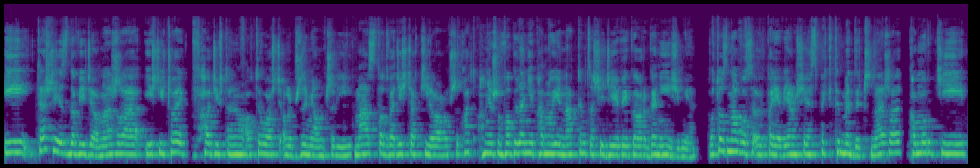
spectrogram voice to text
i też jest dowiedzione, że jeśli człowiek wchodzi w tę otyłość olbrzymią, czyli ma 120 kg na przykład, on już w ogóle nie panuje nad tym, co się dzieje w jego organizmie. Bo tu znowu pojawiają się aspekty medyczne, że komórki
